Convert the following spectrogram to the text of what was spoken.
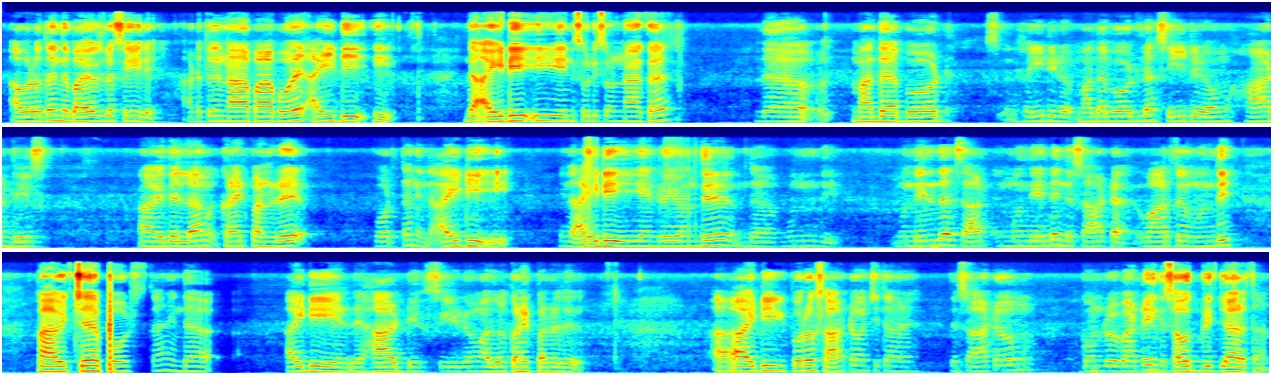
அவ்வளோ தான் இந்த பயோஸில் செய்கிறேன் அடுத்தது நான் பார்க்க போகிறேன் ஐடிஇ இந்த ஐடிஇன்னு சொல்லி சொன்னாக்க இந்த மதர் போர்ட் சீடி மதர் போர்டில் சீடி ரோம் ஹார்ட் டிஸ்க் இதெல்லாம் கனெக்ட் பண்ணுற போர்ட் தான் இந்த ஐடிஇ இந்த ஐடி என்று வந்து இந்த முந்தி முந்தி இருந்த சாட் முந்தி இருந்த இந்த சாட்டை வாரத்துக்கு முந்தி பாவிச்ச போர்ட்ஸ் தான் இந்த ஐடிஇ ஹார்ட் டிஸ்க் சீடும் அதில் கனெக்ட் பண்ணுறது ஐடி போகிற சாட்டை வச்சு தானே இந்த சாட்டவும் கண்ட்ரோல் பண்ணிட்டு இந்த சவுத் பிரிட்ஜாக தான்.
